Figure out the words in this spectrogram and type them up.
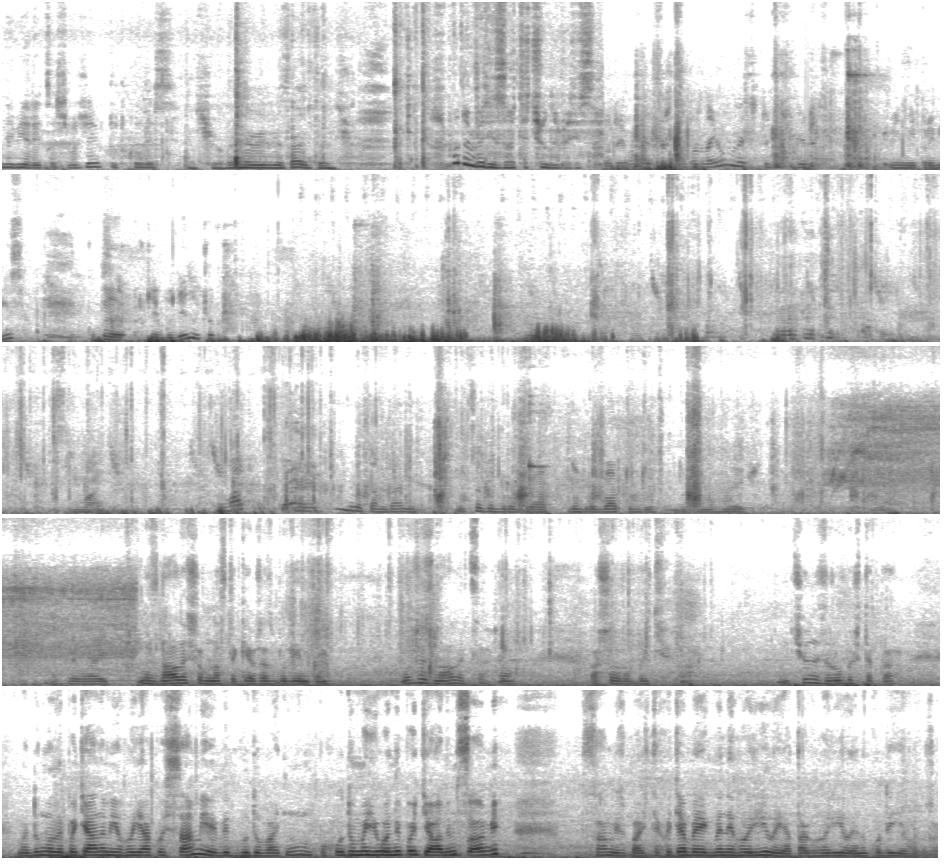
Не віриться, що жив тут колись. Нічого, ви не вирізаєте нічого. Будемо вирізати, а чого не вирізати. Вони це ж там познайомилися, тоді сюди він її привіз. Купив цей будиночок. Знімайте. Ну, там далі. Ну, це добробрат. Добробрат тут допомагають. Накривають. Ми знали, що в нас таке вже з будинком. Ми вже знали це. О. А що робити? Нічого не зробиш тепер. Ми думали, потягнемо його якось самі відбудувати. Ну, походу, ми його не потягнемо самі. Самі ж бачите, хоча б якби не горіли, а так горіли, ну куди його вже?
